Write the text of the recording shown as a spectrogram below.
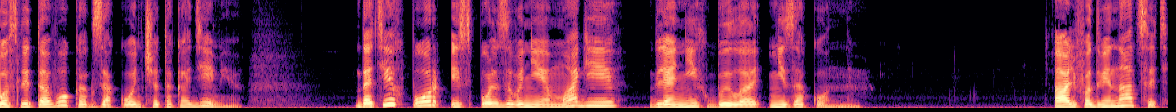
после того, как закончат академию. До тех пор использование магии для них было незаконным. Альфа-12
